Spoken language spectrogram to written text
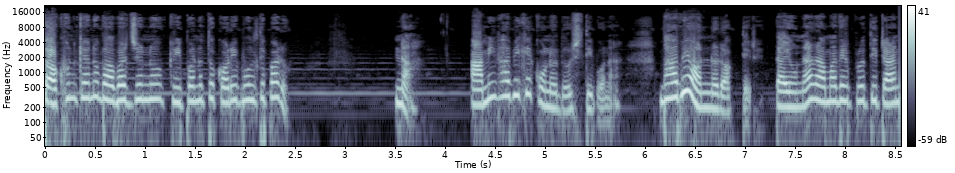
তখন কেন বাবার জন্য কৃপণতা করে বলতে পারো? না, আমি ভাবিকে কোনো দোষ দিব না। ভাবি অন্য রক্তের, তাই ওনার আমাদের প্রতি টান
